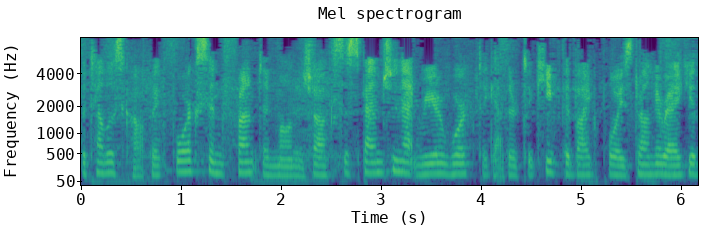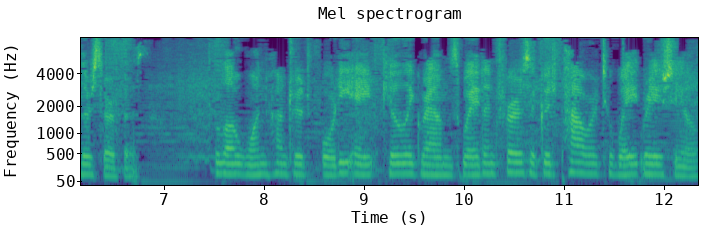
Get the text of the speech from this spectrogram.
The telescopic forks in front and monoshock suspension at rear work together to keep the bike poised on a regular surface below 148 kilograms weight infers a good power to weight ratio.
